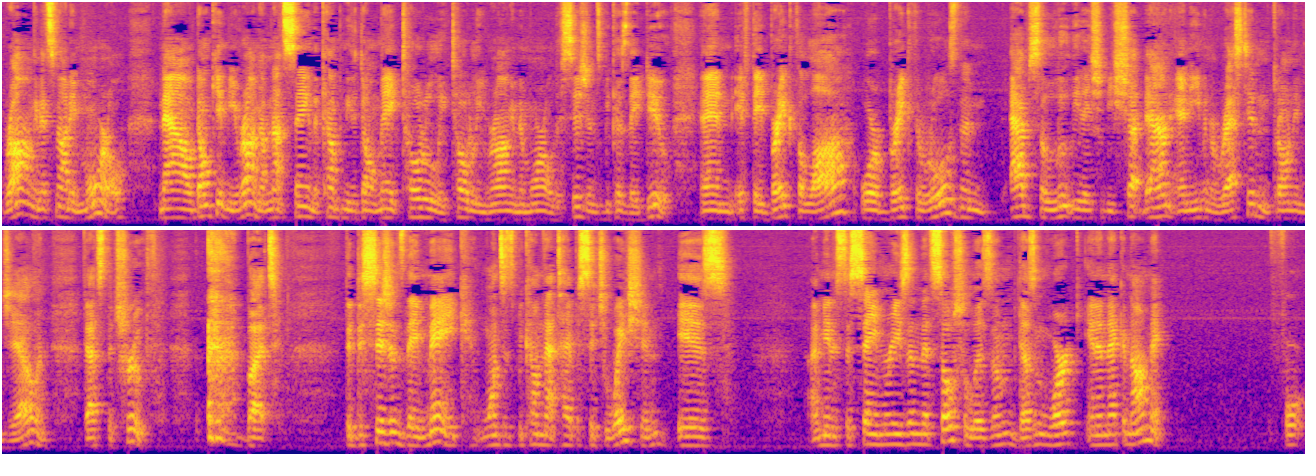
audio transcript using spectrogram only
wrong and it's not immoral. Now, don't get me wrong, I'm not saying the companies don't make totally, totally wrong and immoral decisions because they do. And if they break the law or break the rules, then absolutely they should be shut down and even arrested and thrown in jail, and that's the truth. but the decisions they make once it's become that type of situation is I mean it's the same reason that socialism doesn't work in an economic for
